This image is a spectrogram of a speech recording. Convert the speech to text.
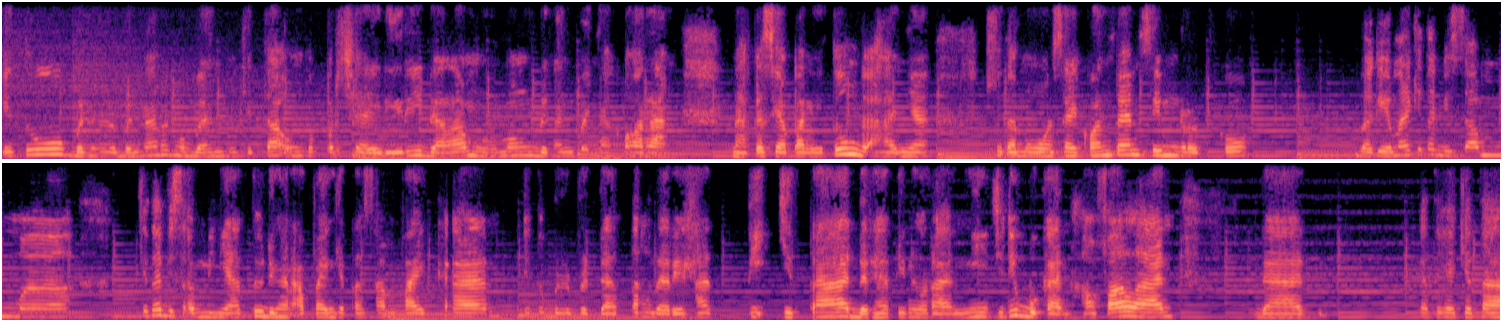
itu benar-benar ngebantu kita untuk percaya diri dalam ngomong dengan banyak orang. Nah, kesiapan itu nggak hanya kita menguasai konten sih menurutku, bagaimana kita bisa me, kita bisa menyatu dengan apa yang kita sampaikan itu benar-benar datang dari hati kita dari hati nurani jadi bukan hafalan dan ketika kita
